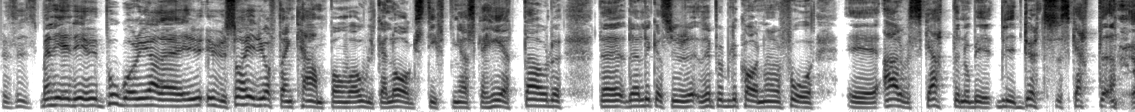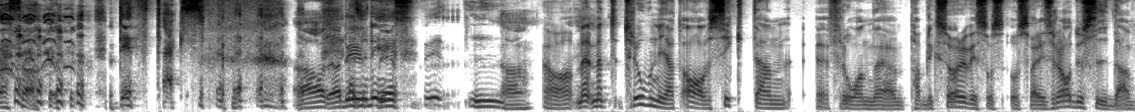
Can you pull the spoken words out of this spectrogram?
Precis. Men det, det pågår i, alla, i USA är det ofta en kamp om vad olika lagstiftningar ska heta. Och det, där, där lyckas ju Republikanerna få eh, arvsskatten att bli, bli dödsskatten. Death tax. ja, det, alltså det, det, mm. ja. ja men, men tror ni att avsikten från eh, public service och, och Sveriges Radios sida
